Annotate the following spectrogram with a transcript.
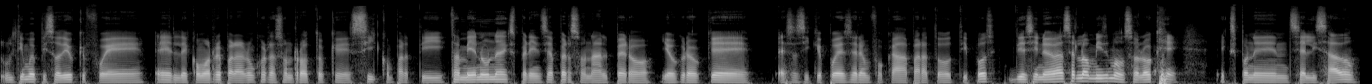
último episodio que fue el de cómo reparar un corazón roto, que sí compartí también una experiencia personal, pero yo creo que esa sí que puede ser enfocada para todo tipos. 19 va a ser lo mismo, solo que exponencializado.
